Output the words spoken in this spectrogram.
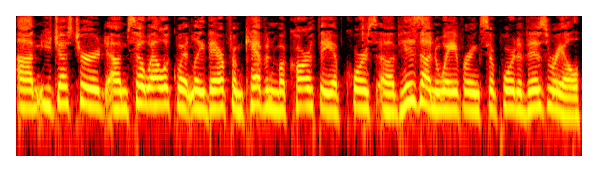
um, you just heard um, so eloquently there from Kevin McCarthy, of course, of his unwavering support of Israel.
